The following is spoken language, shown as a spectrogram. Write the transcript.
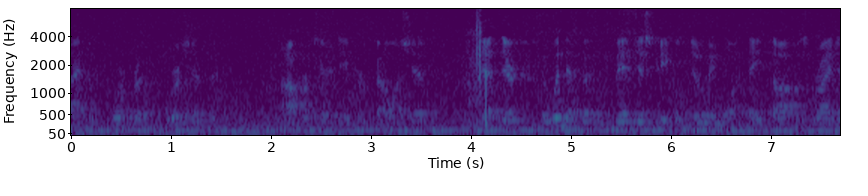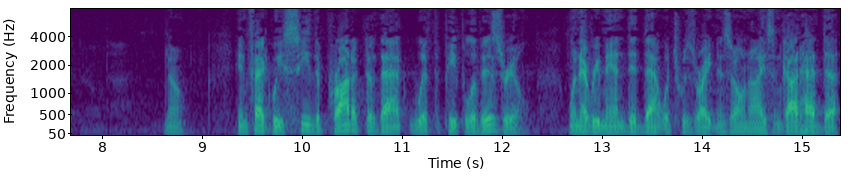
type of corporate worship and opportunity for fellowship? That there, it wouldn't have No. In fact, we see the product of that with the people of Israel when every man did that which was right in his own eyes. And God had to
